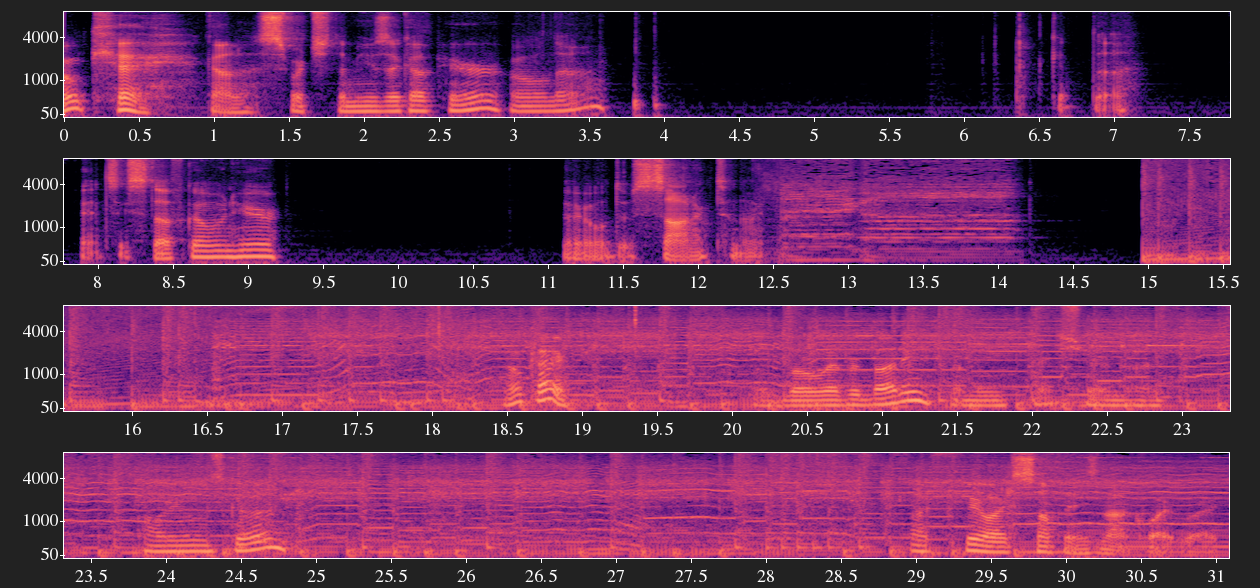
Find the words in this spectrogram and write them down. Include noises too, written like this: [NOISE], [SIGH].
Okay, gotta switch the music up here. Hold on. Get the fancy stuff going here. Maybe we'll do Sonic tonight. Okay. Hello, everybody. Let me make sure my audio is good. I feel like something's not quite right.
